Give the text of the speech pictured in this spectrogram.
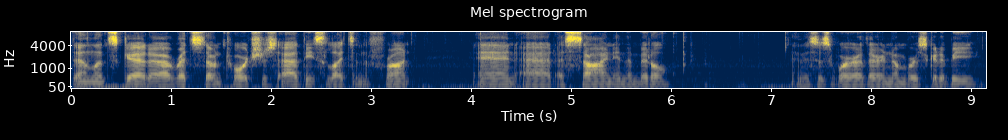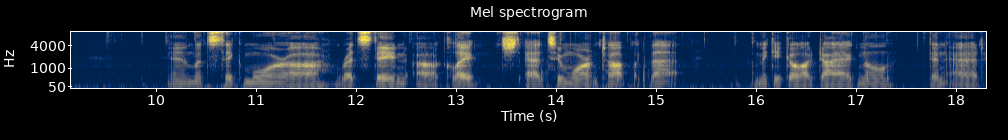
then let's get a redstone torch, just add these lights in the front and add a sign in the middle. And this is where their number is going to be. And let's take more uh, red stain uh, clay, just add two more on top like that. Make it go out diagonal, then add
